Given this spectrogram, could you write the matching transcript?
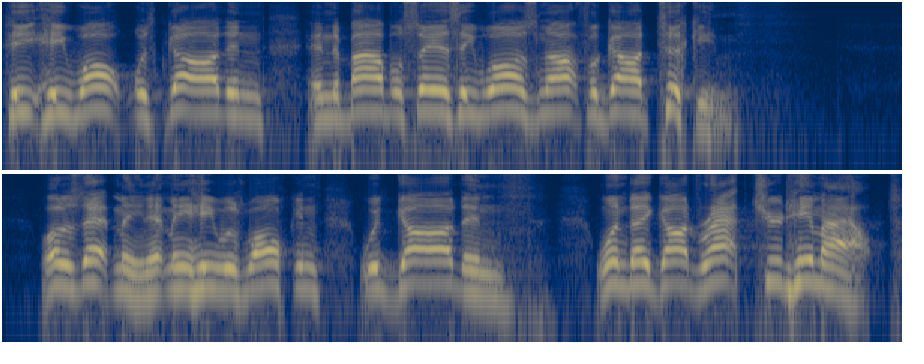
he, he walked with God, and, and the Bible says he was not, for God took him. What does that mean? That means he was walking with God and one day God raptured him out.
